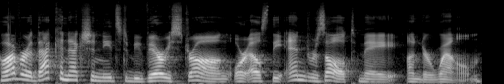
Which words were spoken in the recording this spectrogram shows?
However, that connection needs to be very strong, or else the end result may underwhelm.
